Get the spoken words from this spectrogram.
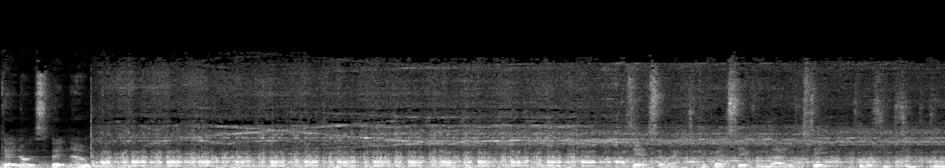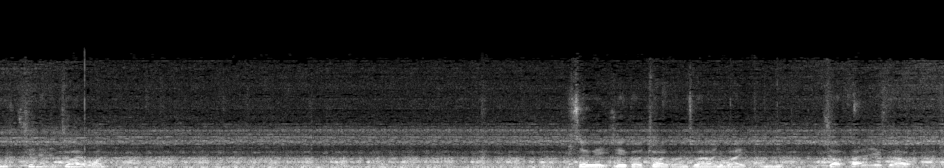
Getting on the spin now. Yeah, so like competitive from there, you can see sort of some, cool machine and a dry one. So yeah, you got a dry one as well anyway, and sharp fanny as well.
